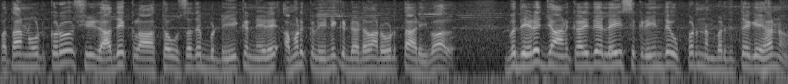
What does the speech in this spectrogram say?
ਪਤਾ ਨੋਟ ਕਰੋ ਸ਼੍ਰੀ ਰਾਧੇ ਕਲਾਥ ਹਾਊਸ ਅਤੇ ਬੁਟੀਕ ਨੇੜੇ ਅਮਰ ਕਲੀਨਿਕ ਡੜਵਾ ਰੋਡ ਧਾਰੀਵਾਲ ਵਧੇਰੇ ਜਾਣਕਾਰੀ ਦੇ ਲਈ ਸਕਰੀਨ ਦੇ ਉੱਪਰ ਨੰਬਰ ਦਿੱਤੇ ਗਏ ਹਨ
